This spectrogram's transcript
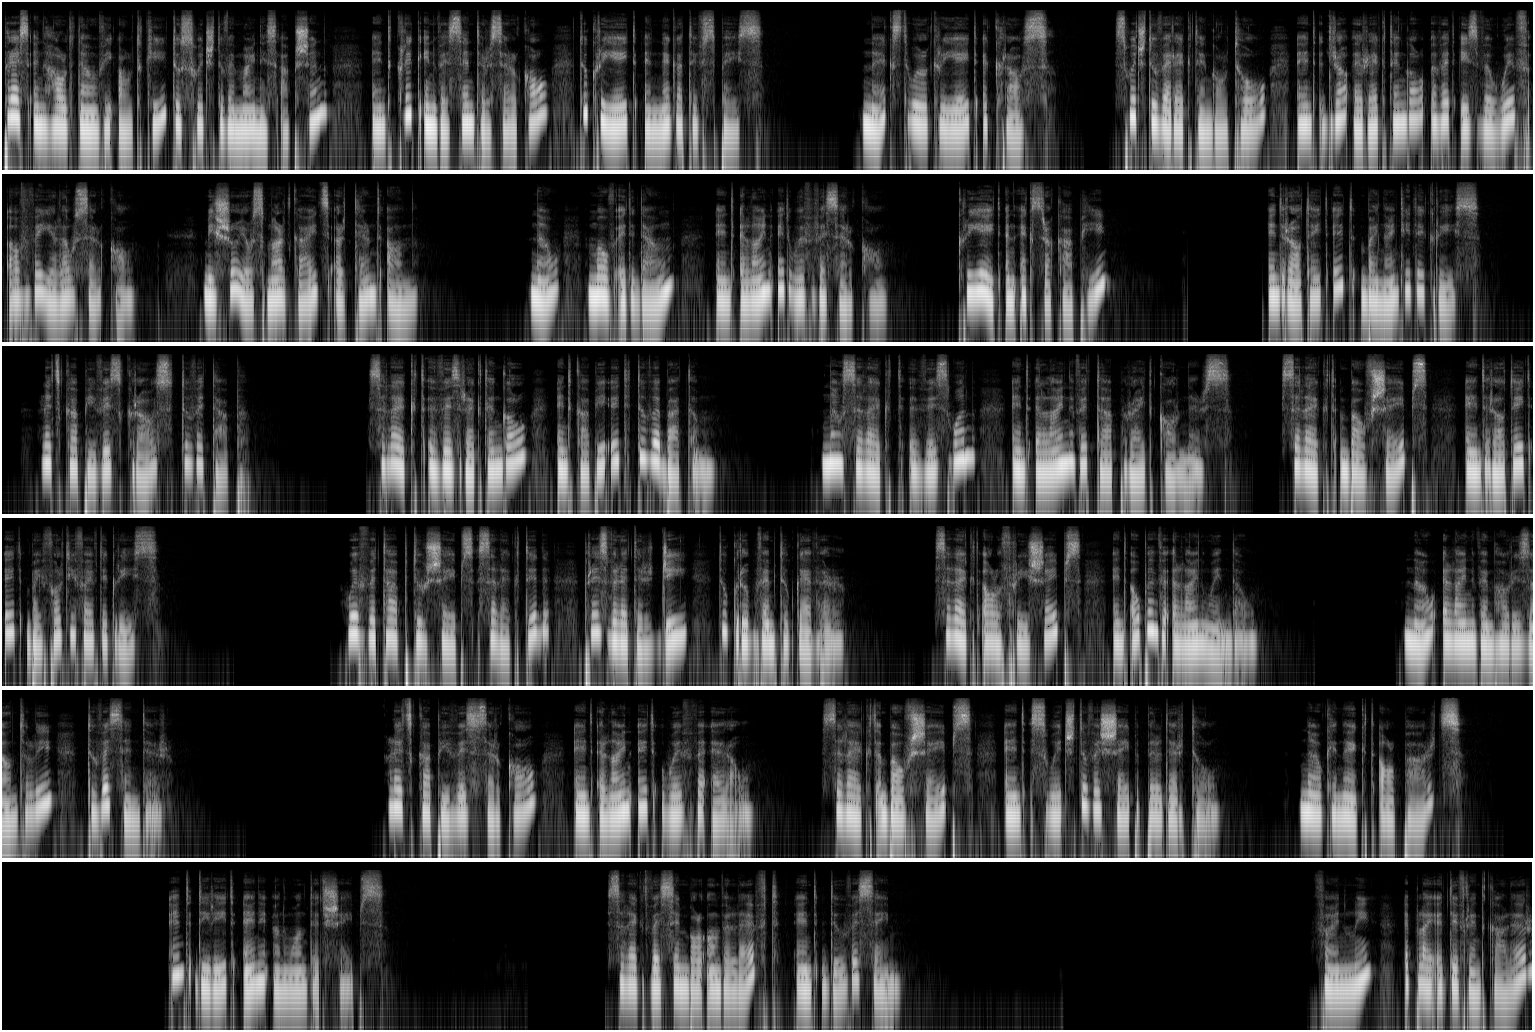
Press and hold down the Alt key to switch to the minus option and click in the center circle to create a negative space. Next, we'll create a cross. Switch to the rectangle tool and draw a rectangle that is the width of the yellow circle. Be sure your smart guides are turned on. Now move it down and align it with the circle. Create an extra copy and rotate it by 90 degrees. Let's copy this cross to the top. Select this rectangle and copy it to the bottom. Now select this one and align the top right corners. Select both shapes and rotate it by 45 degrees. With the top two shapes selected, press the letter G to group them together. Select all three shapes and open the Align window. Now align them horizontally to the center. Let's copy this circle and align it with the arrow. Select both shapes and switch to the Shape Builder tool. Now connect all parts and delete any unwanted shapes. Select the symbol on the left and do the same. Finally, apply a different color.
